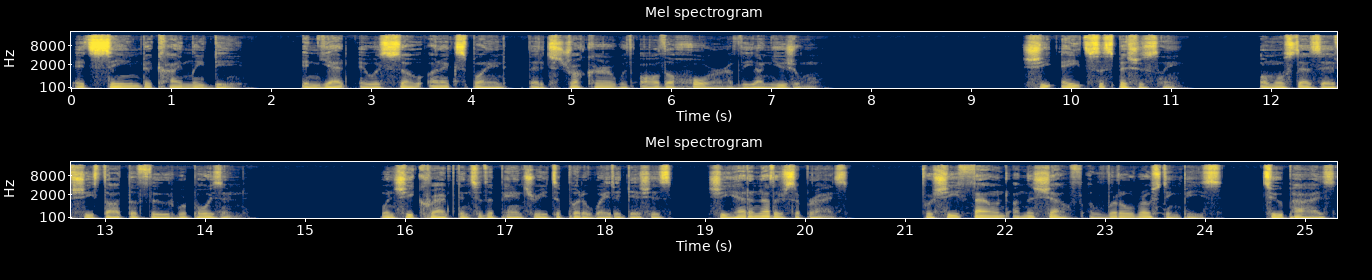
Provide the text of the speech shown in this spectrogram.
It seemed a kindly deed, and yet it was so unexplained that it struck her with all the horror of the unusual. She ate suspiciously, almost as if she thought the food were poisoned. When she crept into the pantry to put away the dishes, she had another surprise, for she found on the shelf a little roasting piece, two pies,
